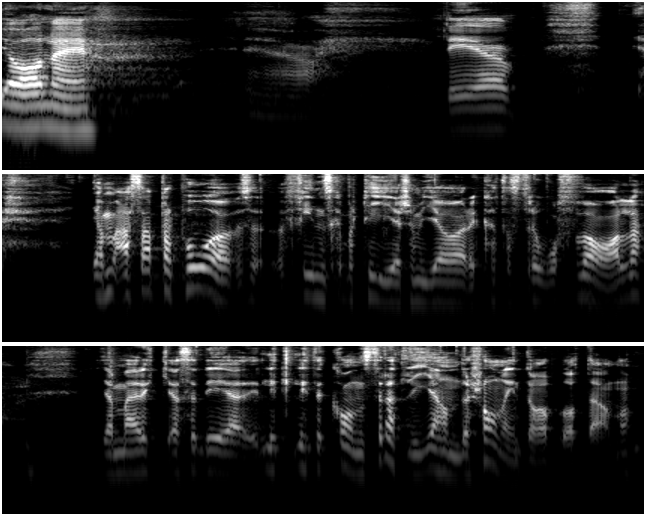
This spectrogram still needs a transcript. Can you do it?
Ja, nej. Eh, det Ja, men alltså apropå finska partier som gör katastrofval. Jag märker, alltså det är lite, lite konstigt att Li Andersson inte har gått än.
